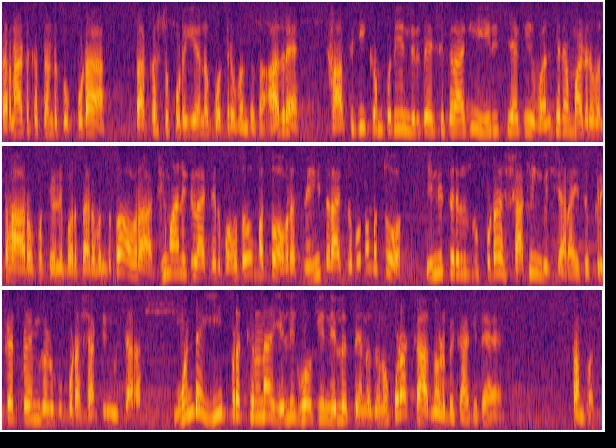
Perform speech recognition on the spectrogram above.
ಕರ್ನಾಟಕ ತಂಡಕ್ಕೂ ಕೂಡ ಸಾಕಷ್ಟು ಕೊಡುಗೆಯನ್ನು ಕೊಟ್ಟಿರುವಂತದ್ದು ಆದ್ರೆ ಖಾಸಗಿ ಕಂಪನಿ ನಿರ್ದೇಶಕರಾಗಿ ಈ ರೀತಿಯಾಗಿ ವಂಚನೆ ಮಾಡಿರುವಂತಹ ಆರೋಪ ಕೇಳಿ ಬರ್ತಾ ಇರುವಂತದ್ದು ಅವರ ಅಭಿಮಾನಿಗಳಾಗಿರಬಹುದು ಮತ್ತು ಅವರ ಸ್ನೇಹಿತರಾಗಿರಬಹುದು ಮತ್ತು ಇನ್ನಿತರರಿಗೂ ಕೂಡ ಶಾಕಿಂಗ್ ವಿಚಾರ ಇದು. ಕ್ರಿಕೆಟ್ ಪ್ರೇಮಿಗಳಿಗೂ ಕೂಡ ಶಾಕಿಂಗ್ ವಿಚಾರ. ಮುಂದೆ ಈ ಪ್ರಕರಣ ಎಲ್ಲಿಗೆ ಹೋಗಿ ನಿಲ್ಲುತ್ತೆ ಅನ್ನೋದನ್ನು ಕೂಡ ಕಾದ್ ನೋಡಬೇಕಾಗಿದೆ. ಸಂಪತ್.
